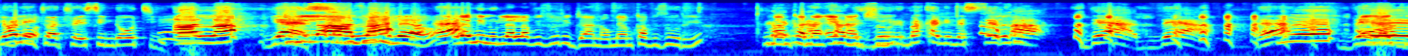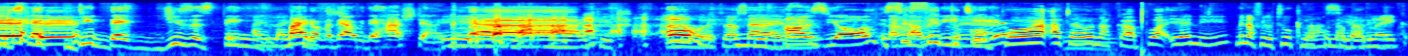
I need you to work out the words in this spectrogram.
Leo naitwa Tracy Ndoti. Ala. Yes. ulilala vizuri leo Eh? I mean ulilala vizuri jana umeamka vizuri umeamka na energy mpaka nimesema there there eh? there just like did the Jesus thing like right it. over there with the hashtag I Yeah. like it. Oh, oh that's nice. good. how's y'all Sisi tuko poa, hata wewe unakaa poa. Yani mi nafeel too classy kuna I'm baridi. like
